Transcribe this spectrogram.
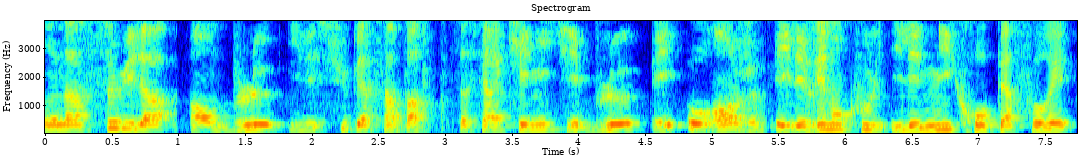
on a celui-là en bleu, il est super sympa. Ça c'est un Kenny qui est bleu et orange et il est vraiment cool, il est micro perforé.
